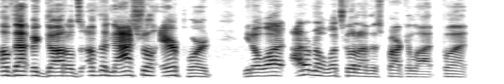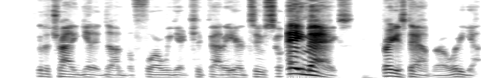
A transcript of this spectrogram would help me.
of that McDonald's of the Nashville airport. You know what? I don't know what's going on in this parking lot, but I'm gonna try to get it done before we get kicked out of here too. So, hey, Mags, bring us down, bro. What do you got?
